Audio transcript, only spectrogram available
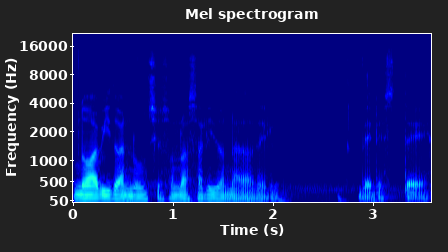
no ha habido anuncios o no ha salido nada del, del este,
